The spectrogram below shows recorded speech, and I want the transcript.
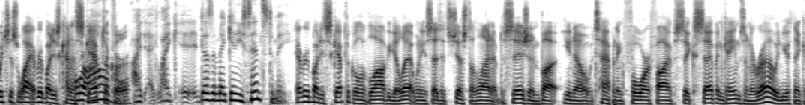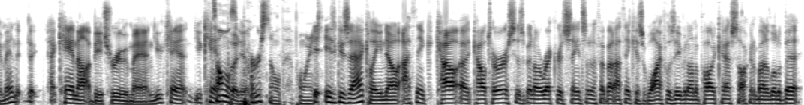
which is why everybody's kind of skeptical. I, I, like it doesn't make any sense to me. Everybody's skeptical of Laviolette when he says it's just a lineup decision, but you know it's happening four, five, six, seven games in a row, and you're thinking, man, that, that cannot be true, man. You can't, you can't. It's almost put him. personal at that point. It, exactly. You know, I think Kyle, uh, Kyle Turris has been on record saying stuff about. It. I think his wife was even on a podcast talking about it a little bit.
